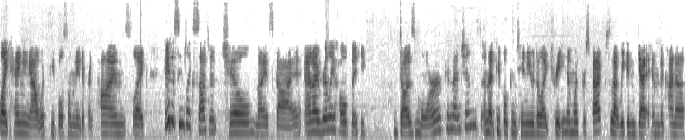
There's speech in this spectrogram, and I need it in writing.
like hanging out with people so many different times. Like he just seems like such a chill, nice guy, and I really hope that he does more conventions and that people continue to like treat him with respect so that we can get him to kind of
